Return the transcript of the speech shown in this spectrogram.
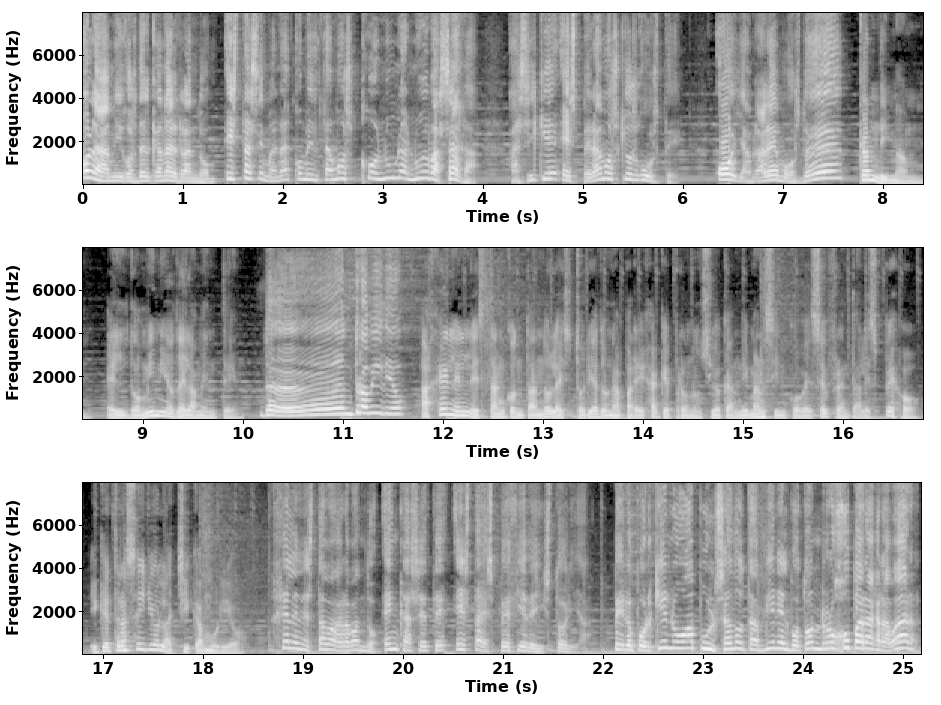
Hola amigos del canal Random, esta semana comenzamos con una nueva saga, así que esperamos que os guste. Hoy hablaremos de... Candyman, el dominio de la mente. Dentro vídeo. A Helen le están contando la historia de una pareja que pronunció Candyman cinco veces frente al espejo, y que tras ello la chica murió. Helen estaba grabando en casete esta especie de historia. ¿Pero por qué no ha pulsado también el botón rojo para grabar?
